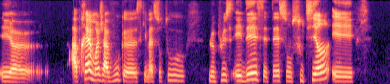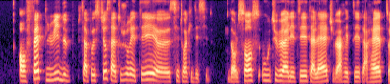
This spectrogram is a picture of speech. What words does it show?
Et euh, après, moi, j'avoue que ce qui m'a surtout le plus aidé, c'était son soutien. Et en fait, lui, de sa posture, ça a toujours été c'est toi qui décides. Dans le sens où tu veux allaiter, t'allaites, tu veux arrêter, t'arrêtes.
